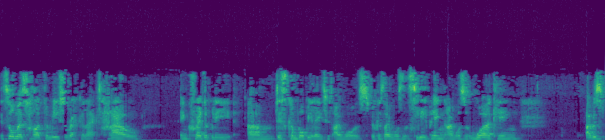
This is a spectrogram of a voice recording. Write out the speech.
it's almost hard for me to recollect how incredibly um, discombobulated I was because I wasn't sleeping, I wasn't working. I was.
